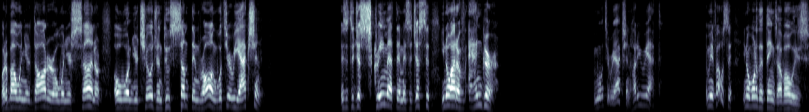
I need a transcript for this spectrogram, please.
What about when your daughter or when your son or, or when your children do something wrong? What's your reaction? Is it to just scream at them? Is it just to, you know, out of anger? I mean, what's your reaction? How do you react? I mean, if I was to, you know, one of the things I've always,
